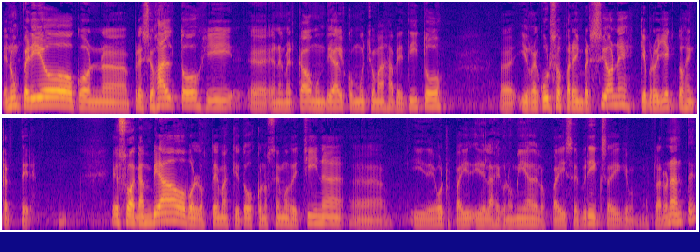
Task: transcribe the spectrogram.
en un periodo con precios altos y en el mercado mundial con mucho más apetito eh, y recursos para inversiones que proyectos en cartera. Eso ha cambiado por los temas que todos conocemos de China eh, y de otros países y de las economías de los países BRICS ahí que mostraron antes.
